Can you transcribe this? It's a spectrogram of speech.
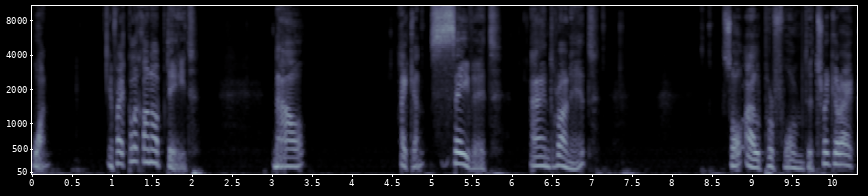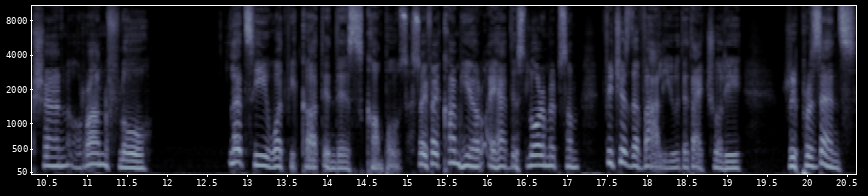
one. If I click on update, now I can save it and run it. So I'll perform the trigger action, run flow. Let's see what we got in this compose. So if I come here, I have this lorem ipsum, which is the value that actually represents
